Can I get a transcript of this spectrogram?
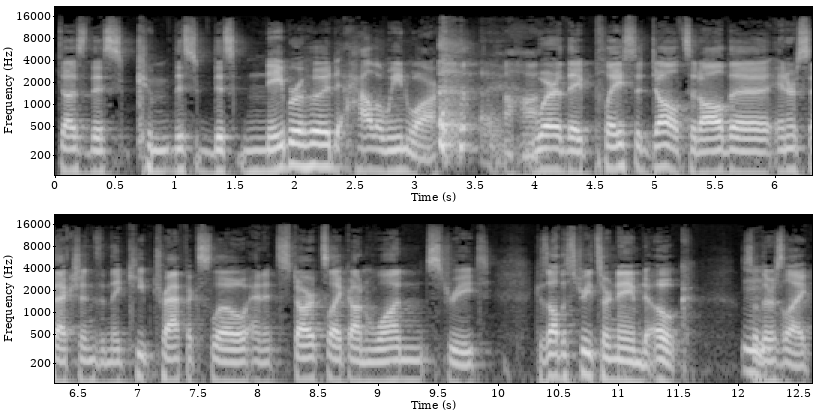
does this com- this this neighborhood Halloween walk. Where they place adults at all the intersections and they keep traffic slow, and it starts like on one street because all the streets are named Oak. So there's like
